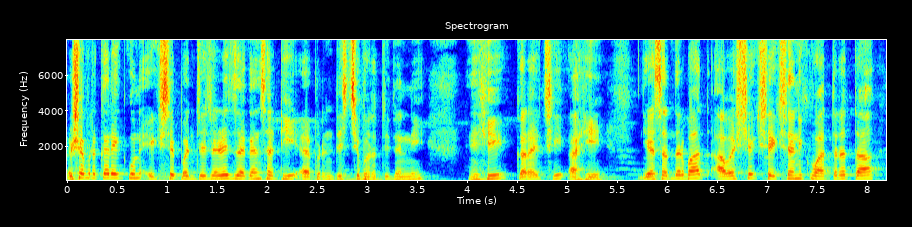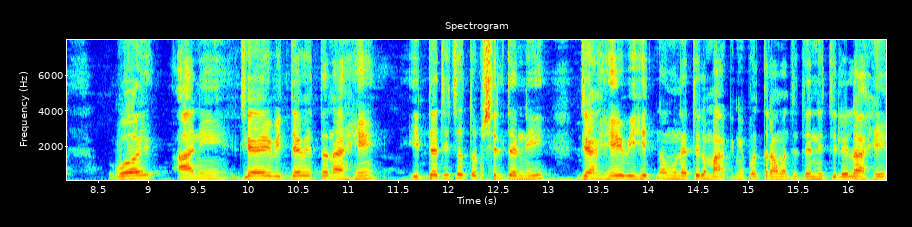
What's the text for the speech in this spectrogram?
अशा प्रकारे एकूण एकशे पंचेचाळीस जागांसाठी ॲप्रेंटिसची भरती त्यांनी ही करायची आहे. या संदर्भात आवश्यक शैक्षणिक पात्रता वय आणि जे विद्यावेतन आहे इत्यादीचा तपशील त्यांनी जे आहे विहित नमुन्यातील मागणी पत्रामध्ये त्यांनी दिलेला आहे.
